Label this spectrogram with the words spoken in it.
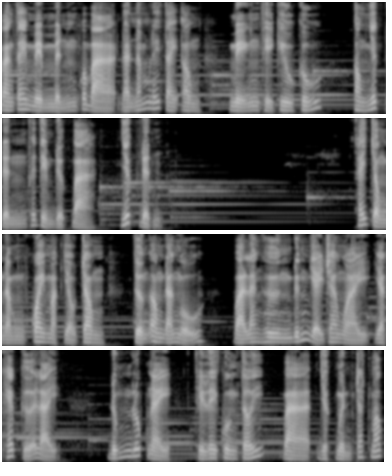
bàn tay mềm mịn của bà đã nắm lấy tay ông, miệng thì kêu cứu. Ông nhất định phải tìm được bà, nhất định. Thấy chồng nằm quay mặt vào trong, tưởng ông đã ngủ, bà Lan Hương đứng dậy ra ngoài và khép cửa lại. Đúng lúc này thì Lê Quân tới, bà giật mình trách móc.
